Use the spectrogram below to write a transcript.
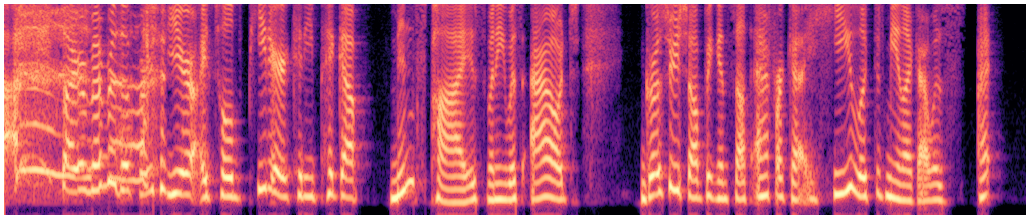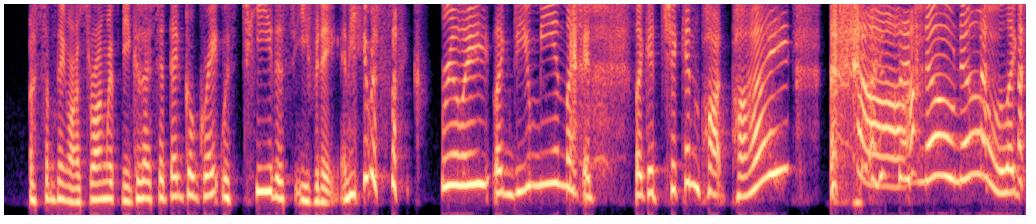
so I remember the first year I told Peter, could he pick up mince pies when he was out grocery shopping in South Africa? He looked at me like I was, I, Uh, something was wrong with me because I said they'd go great with tea this evening. And he was like, really? Like, do you mean like a, like a chicken pot pie? I said, no, no, like,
